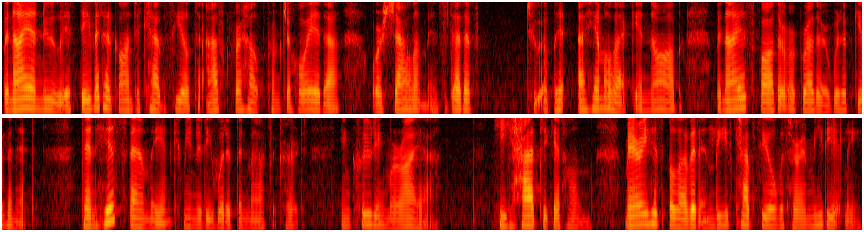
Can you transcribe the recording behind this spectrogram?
Benaiah knew if David had gone to Kabzeel to ask for help from Jehoiada or Shallum instead of to Ahimelech in Nob, Benaiah's father or brother would have given it. Then his family and community would have been massacred, including Moriah. He had to get home, marry his beloved, and leave Kabzeel with her immediately.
